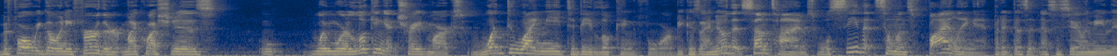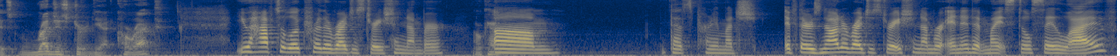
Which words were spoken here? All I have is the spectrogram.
before we go any further my question is when we're looking at trademarks, what do I need to be looking for? Because I know that sometimes we'll see that someone's filing it, but it doesn't necessarily mean it's registered yet, correct? You have to look for the registration number. Okay. Um, that's pretty much. If there's not a registration number in it, it might still say live.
